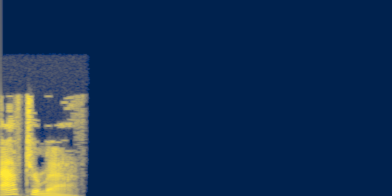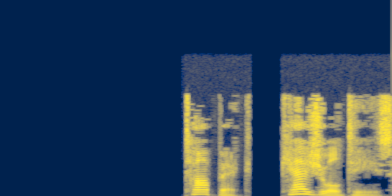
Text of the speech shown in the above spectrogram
Aftermath Casualties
